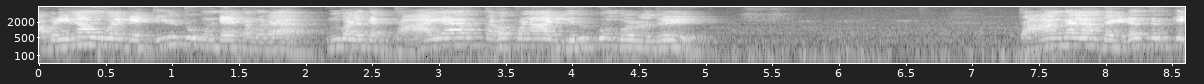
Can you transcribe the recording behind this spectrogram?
அப்படின்னா உங்களுக்கு தீட்டு உண்டே தவிர உங்களுக்கு தாயார் தகப்பனார் இருக்கும் பொழுது தாங்கள் அந்த இடத்திற்கு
